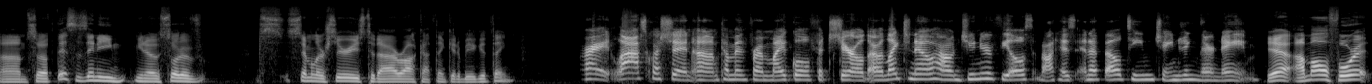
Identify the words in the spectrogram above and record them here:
Um, so if this is any you know sort of s- similar series to the IROC, I think it'll be a good thing. All right, last question um, coming from Michael Fitzgerald. I would like to know how Junior feels about his NFL team changing their name. Yeah, I'm all for it.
